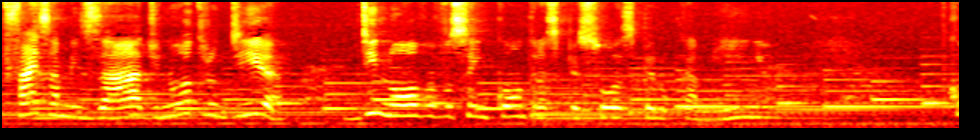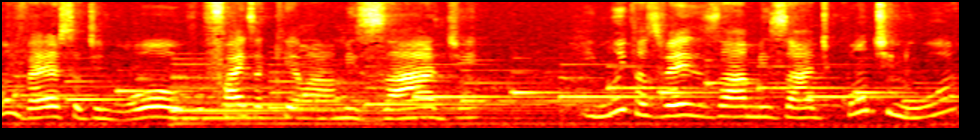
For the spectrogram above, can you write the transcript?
faz amizade. No outro dia, de novo, você encontra as pessoas pelo caminho conversa de novo, faz aquela amizade e muitas vezes a amizade continua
